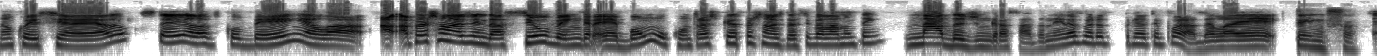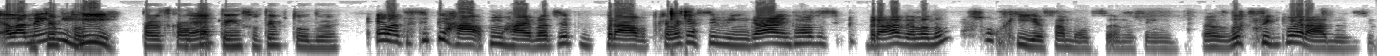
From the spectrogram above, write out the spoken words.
Não conhecia ela, gostei, ela ficou bem, ela... A, a personagem da Silvia é, é bom o contraste, porque a personagem da Silvia, ela não tem nada de engraçada, nem na primeira, primeira temporada, ela é... Tensa. Ela nem ri. Todo. Parece que ela né? tá tensa o tempo todo, é. Ela tá sempre ra com raiva, ela tá sempre brava, porque ela quer se vingar, então ela tá sempre brava, ela não sorri, essa moça, assim, nas duas temporadas, assim.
